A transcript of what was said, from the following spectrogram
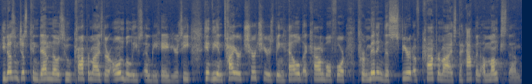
he doesn't just condemn those who compromise their own beliefs and behaviors. He, he, the entire church here is being held accountable for permitting this spirit of compromise to happen amongst them.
